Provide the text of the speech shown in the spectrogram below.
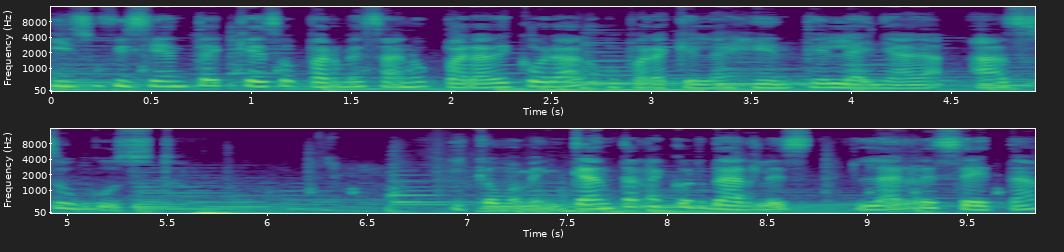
y suficiente queso parmesano para decorar o para que la gente le añada a su gusto. Y como me encanta recordarles, la receta,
